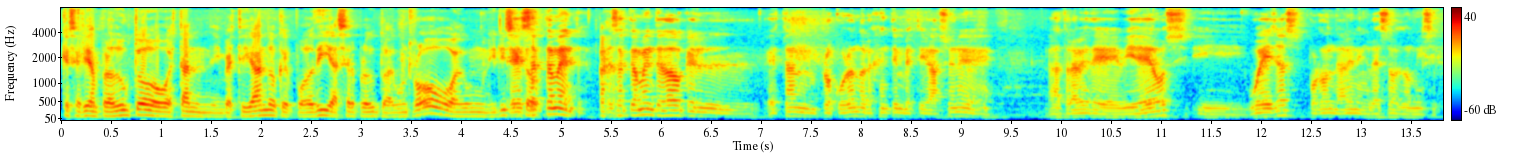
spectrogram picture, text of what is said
Que serían producto o están investigando que podía ser producto de algún robo o algún ilícito. Exactamente, Ajá. exactamente, dado que el- están procurando a la gente investigaciones a través de videos y huellas por donde habían ingresado al domicilio.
